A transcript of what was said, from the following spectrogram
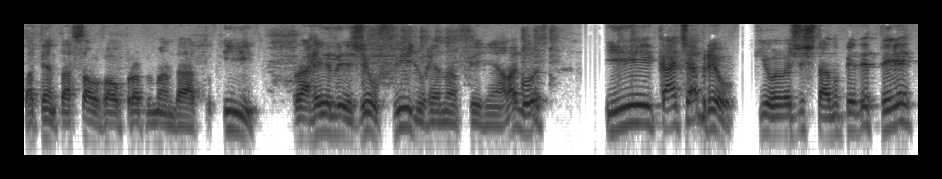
para tentar salvar o próprio mandato e para reeleger o filho, Renan Filho, em Alagoas, e Cátia Abreu, que hoje está no PDT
